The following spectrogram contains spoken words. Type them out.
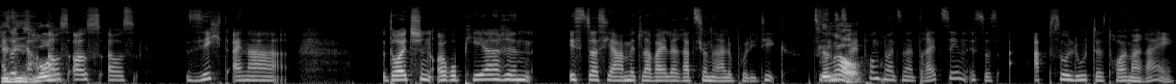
Die also Vision, aus, aus, aus Sicht einer deutschen Europäerin ist das ja mittlerweile rationale Politik. Zu Genau. dem Zeitpunkt 1913 ist es absolute Träumerei.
